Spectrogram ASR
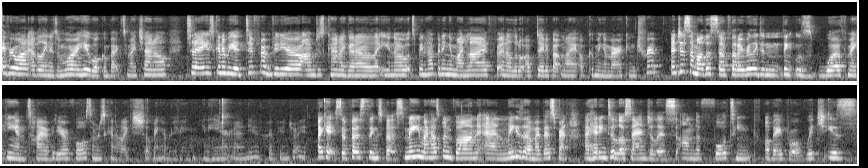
Hey everyone, Evelina Demora here, welcome back to my channel. Today is going to be a different video, I'm just kind of going to let you know what's been happening in my life and a little update about my upcoming American trip and just some other stuff that I really didn't think was worth making an entire video for so I'm just kind of like shoving everything in here and yeah, hope you enjoy it. Okay, so first things first, me, my husband Vaughn and Lisa, my best friend, are heading to Los Angeles on the 14th of April, which is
